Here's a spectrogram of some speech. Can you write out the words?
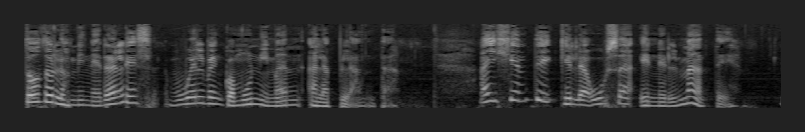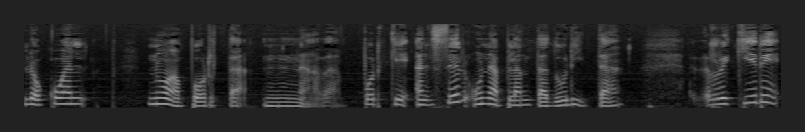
todos los minerales vuelven como un imán a la planta. Hay gente que la usa en el mate, lo cual no aporta nada, porque al ser una planta durita, requiere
